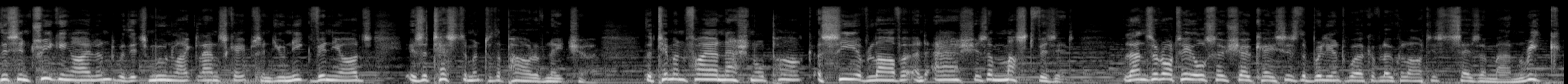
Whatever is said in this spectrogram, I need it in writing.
This intriguing island, with its moon-like landscapes and unique vineyards, is a testament to the power of nature. The Timanfaya National Park, a sea of lava and ash, is a must-visit. Lanzarote also showcases the brilliant work of local artist Cesar Manrique,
